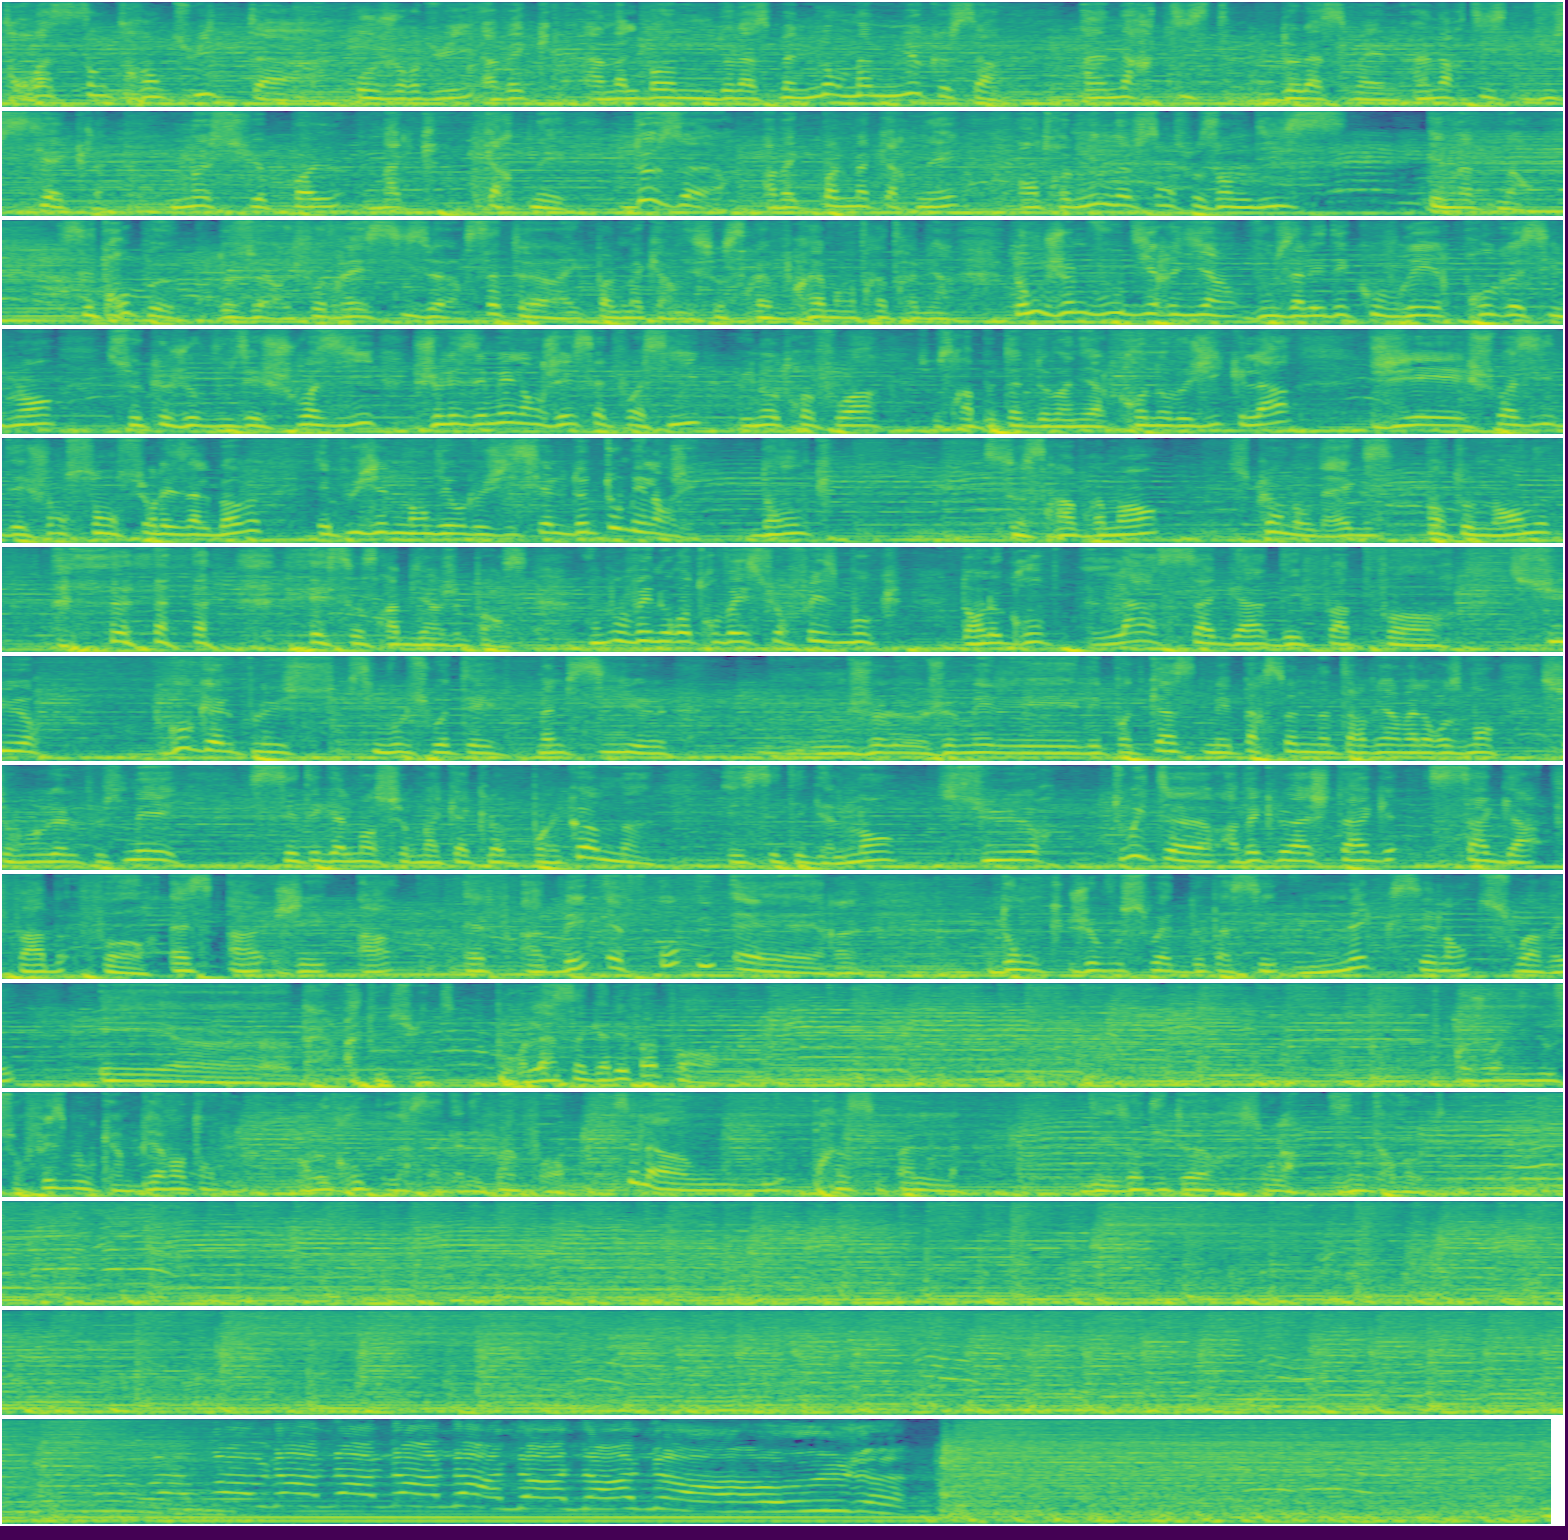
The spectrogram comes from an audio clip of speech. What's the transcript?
338 euh, aujourd'hui avec un album de la semaine. Non, même mieux que ça. Un artiste de la semaine, un artiste du siècle, Monsieur Paul McCartney. Deux heures avec Paul McCartney entre 1970 et maintenant. C'est trop peu, deux heures. Il faudrait 6 heures, 7 heures avec Paul McCartney. Ce serait vraiment très très bien. Donc je ne vous dis rien. Vous allez découvrir progressivement ce que je vous ai choisi. Je les ai mélangés cette fois-ci. Une autre fois, ce sera peut-être de manière chronologique. Là, j'ai choisi des chansons sur les albums et puis j'ai demandé au logiciel de tout mélanger. Donc, ce sera vraiment Scrambled Eggs pour tout le monde. et ce sera bien, je pense. Vous pouvez nous retrouver sur Facebook, dans le groupe La Saga des Fab Four, sur Google, si vous le souhaitez, même si. euh, je, mets les, podcasts, mais personne n'intervient malheureusement sur Google Mais c'est également sur macaclub.com et c'est également sur Twitter avec le hashtag SagaFab4. S-A-G-A-F-A-B-F-O-U-R. Donc, je vous souhaite de passer une excellente soirée et euh, ben, à tout de suite pour la saga des Fab Four. Rejoignez-nous sur Facebook, hein, bien entendu, dans le groupe La Saga des Fab Four. C'est là où le principal des auditeurs sont là, des internautes.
